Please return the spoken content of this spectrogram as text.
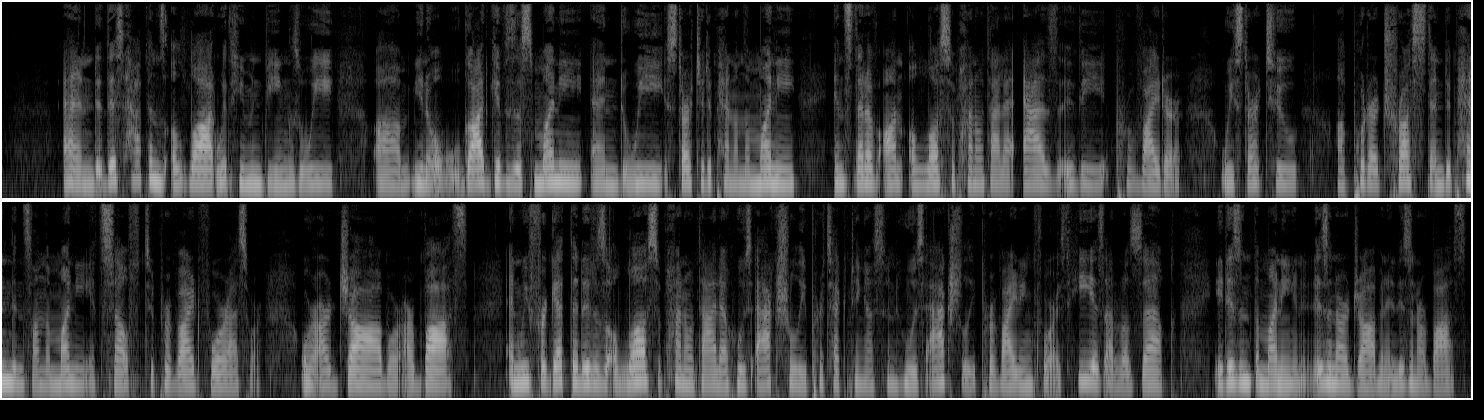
And this happens a lot with human beings. We, um, you know, God gives us money and we start to depend on the money instead of on Allah subhanahu wa ta'ala as the provider. We start to uh, put our trust and dependence on the money itself to provide for us or, or our job or our boss and we forget that it is Allah subhanahu wa ta'ala who's actually protecting us and who is actually providing for us. He is al-Razzaq. It isn't the money and it isn't our job and it isn't our boss.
